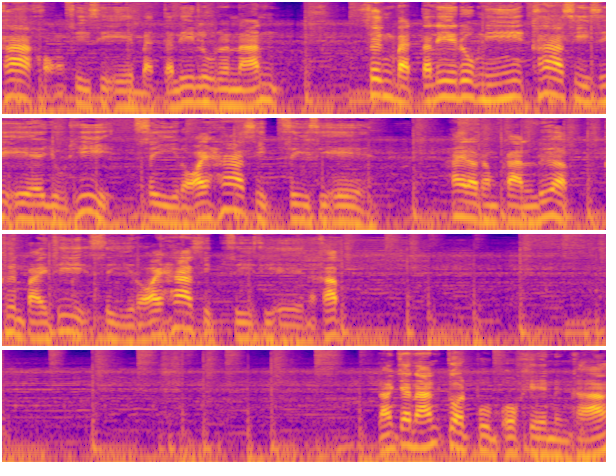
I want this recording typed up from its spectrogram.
ค่าของ CCA แบตเตอรี่ลูกนั้นๆ ซึ่งแบตเตอรี่ลูกนี้ค่า CCA อยู่ที่ 450 CCA ให้เราทำการเลือกขึ้นไปที่ 450 CCA นะครับ หลังจากนั้นกดปุ่มโอเคหนึ่งครั้ง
